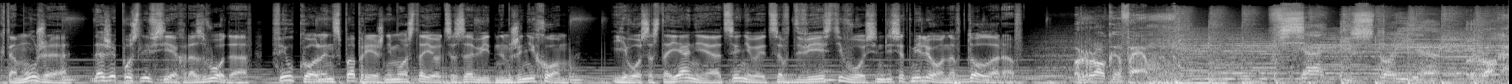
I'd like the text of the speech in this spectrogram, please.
К тому же, даже после всех разводов, Фил Коллинз по-прежнему остается завидным женихом. Его состояние оценивается в 280 миллионов долларов. Rock FM Вся история рока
